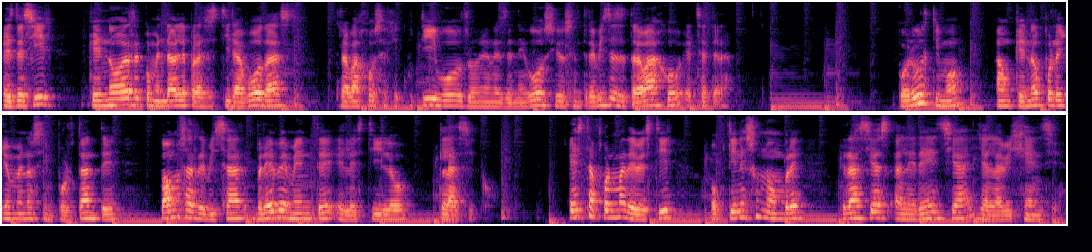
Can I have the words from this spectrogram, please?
Es decir, que no es recomendable para asistir a bodas, trabajos ejecutivos, reuniones de negocios, entrevistas de trabajo, etc. Por último, aunque no por ello menos importante, vamos a revisar brevemente el estilo clásico. Esta forma de vestir obtiene su nombre gracias a la herencia y a la vigencia.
